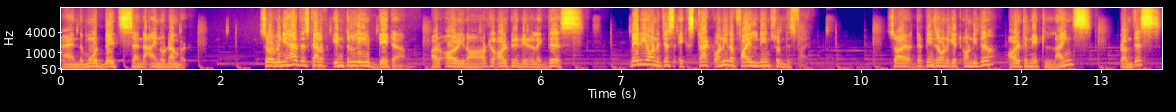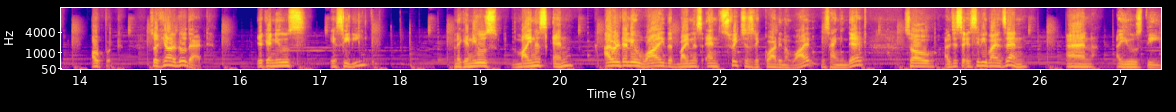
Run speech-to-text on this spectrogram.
and the mode bits and the inode number. So when you have this kind of interleaved data or, or you know alternate data like this, maybe you want to just extract only the file names from this file. So I, that means I want to get only the alternate lines from this output. So if you want to do that, you can use a sed and I can use minus n. I will tell you why that minus n switch is required in a while. Just hanging there. So I'll just say sed minus n and I use the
